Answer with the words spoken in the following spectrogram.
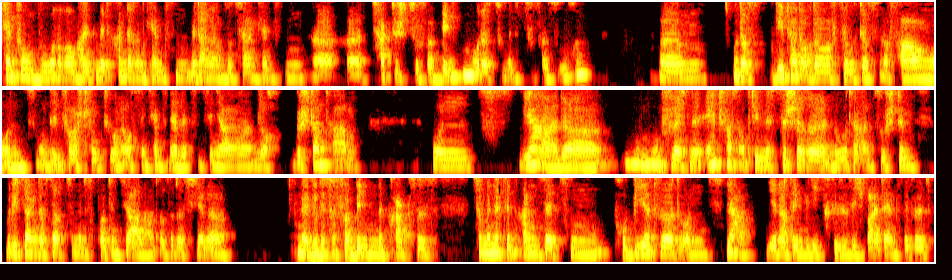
Kämpfe um Wohnraum halt mit anderen Kämpfen, mit anderen sozialen Kämpfen äh, äh, taktisch zu verbinden oder es zumindest zu versuchen. Ähm, und das geht halt auch darauf zurück, dass Erfahrungen und, und Infrastrukturen aus den Kämpfen der letzten zehn Jahre noch Bestand haben. Und ja, da, um, um vielleicht eine etwas optimistischere Note anzustimmen, würde ich sagen, dass das zumindest Potenzial hat. Also, dass hier eine, eine gewisse verbindende Praxis zumindest in Ansätzen probiert wird und ja, je nachdem, wie die Krise sich weiterentwickelt,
